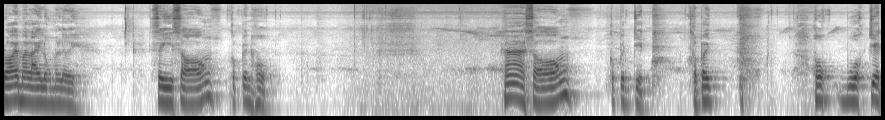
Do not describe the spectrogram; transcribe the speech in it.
ร้อยมาลายลงมาเลยสี่สองก็เป็นหกห้าสองก็เป็นเจ็ดต่อไป หกบวกเจ็ด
